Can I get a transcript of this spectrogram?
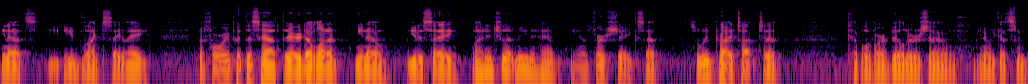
You know, it's you'd like to say, hey, before we put this out there, don't want to, you know, you to say, why didn't you let me to have, you know, first shake? So, so we probably talked to a couple of our builders. Um, you know, we got some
